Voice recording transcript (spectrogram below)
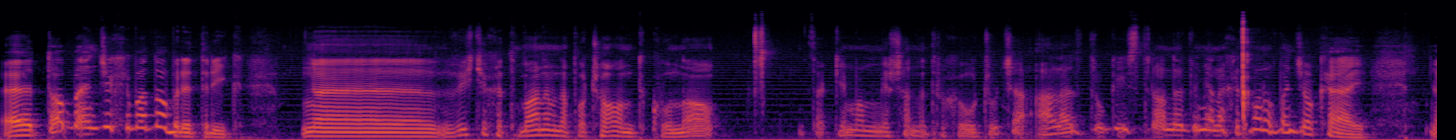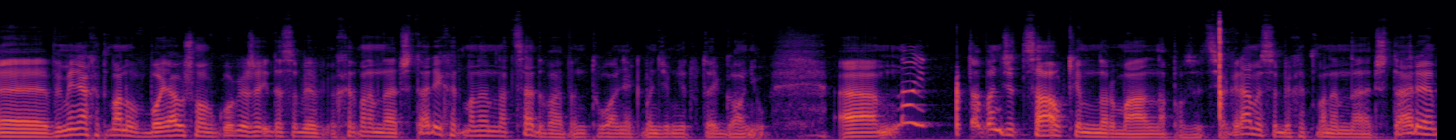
e, to będzie chyba dobry trik. E, wyjście hetmanem na początku, no takie mam mieszane trochę uczucia, ale z drugiej strony wymiana hetmanów będzie ok. E, wymienia hetmanów, bo ja już mam w głowie, że idę sobie hetmanem na e4 i hetmanem na c2 ewentualnie, jak będzie mnie tutaj gonił. No i to będzie całkiem normalna pozycja. Gramy sobie hetmanem na e4.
